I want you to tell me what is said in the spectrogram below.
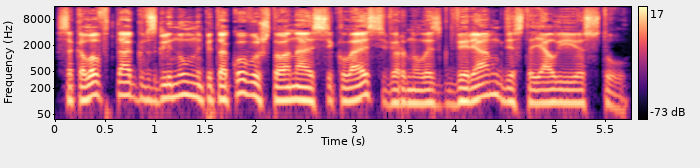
Соколов так взглянул на Пятакову, что она осеклась, вернулась к дверям, где стоял ее стул.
